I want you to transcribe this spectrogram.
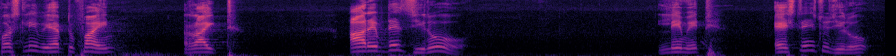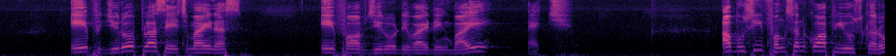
firstly we have to find right r f dash zero limit h tends to zero f zero plus h minus f of zero dividing by h अब उसी फंक्शन को आप यूज करो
